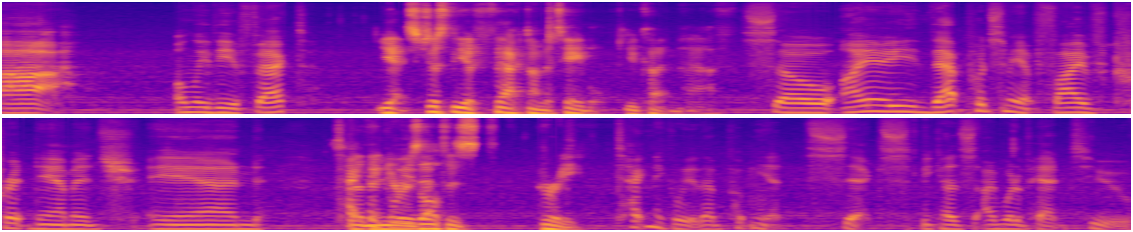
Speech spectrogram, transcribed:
Ah. Only the effect. Yeah, it's just the effect on the table you cut in half. So I that puts me at five crit damage, and So technically, then your that- result is three. technically that put me at six because I would have had two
